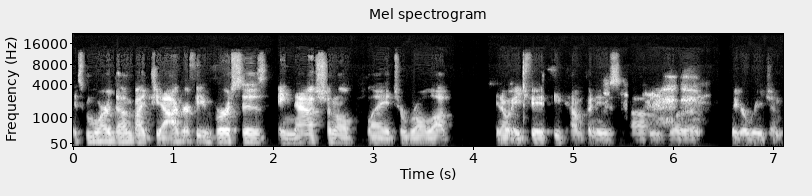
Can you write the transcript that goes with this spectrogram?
it's more done by geography versus a national play to roll up, you know, HVAC companies um, for a bigger region.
